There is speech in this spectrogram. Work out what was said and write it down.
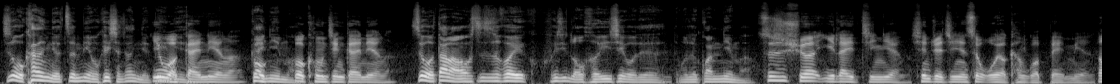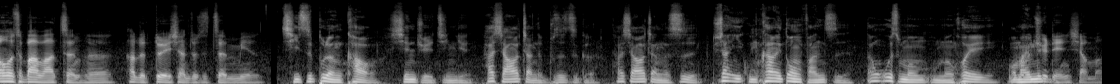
其实我看到你的正面，我可以想象你的面，因为我概念啊，概念嘛，或空间概念啊。所以，我大脑就是会会去糅合一些我的我的观念嘛。这是需要依赖经验，先觉经验是我有看过背面，然后才办法整合它的对象就是正面。其实不能靠先觉经验，他想要讲的不是这个，他想要讲的是，就像一我们看到一栋房子，但为什么我们会我们会去联想吗？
